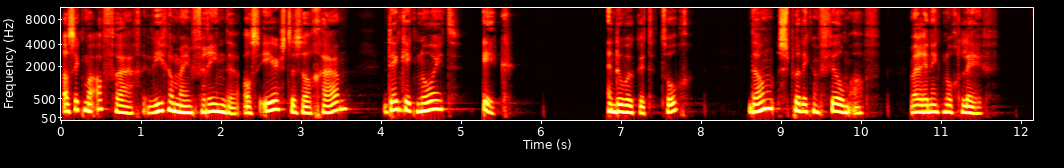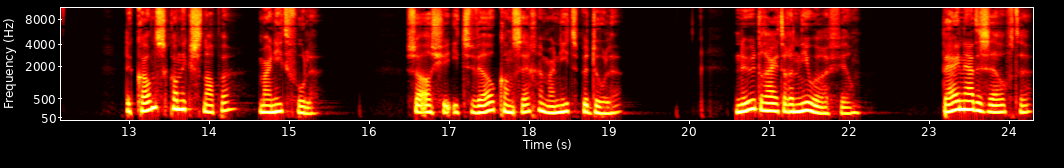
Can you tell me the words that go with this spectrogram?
Als ik me afvraag wie van mijn vrienden als eerste zal gaan, denk ik nooit ik. En doe ik het toch, dan speel ik een film af waarin ik nog leef. De kans kan ik snappen, maar niet voelen. Zoals je iets wel kan zeggen, maar niet bedoelen. Nu draait er een nieuwere film. Bijna dezelfde,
